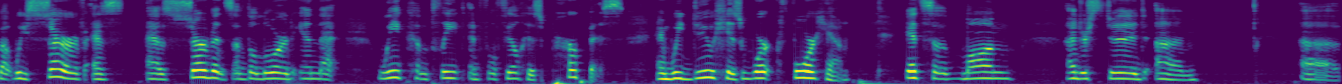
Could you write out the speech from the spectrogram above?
but we serve as as servants of the Lord in that we complete and fulfill his purpose and we do his work for him. It's a long understood um, uh,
